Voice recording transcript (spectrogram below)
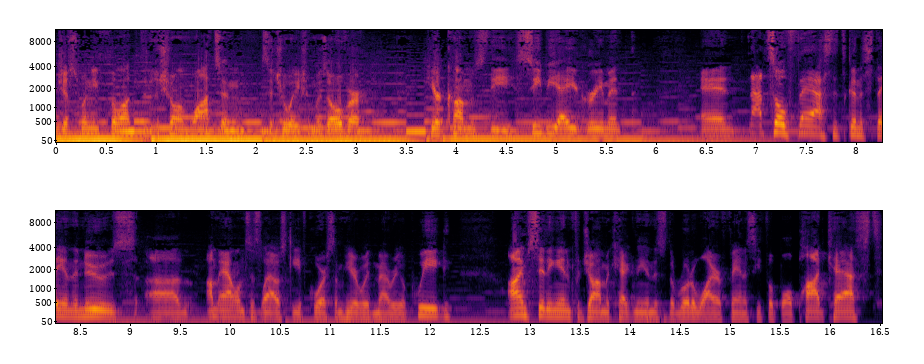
Just when you thought the Deshaun Watson situation was over, here comes the CBA agreement, and not so fast. It's going to stay in the news. Uh, I'm Alan Seslowsky. Of course, I'm here with Mario Puig. I'm sitting in for John McKechnie, and this is the RotoWire Fantasy Football Podcast.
